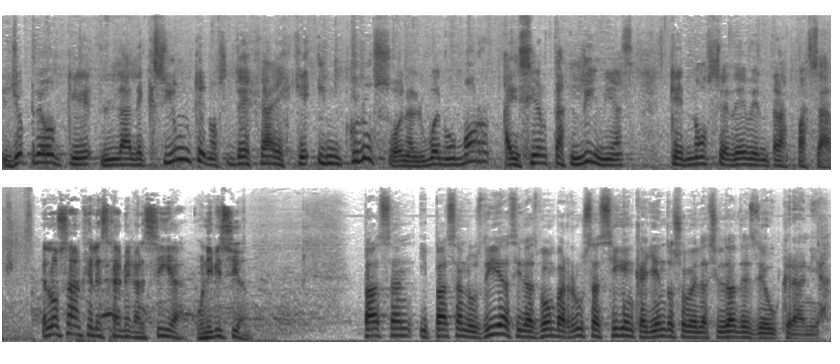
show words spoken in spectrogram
yo creo que la lección que nos deja es que incluso en el buen humor hay ciertas líneas que no se deben traspasar. En Los Ángeles, Jaime García, Univisión. Pasan y pasan los días y las bombas rusas siguen cayendo sobre las ciudades de Ucrania.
